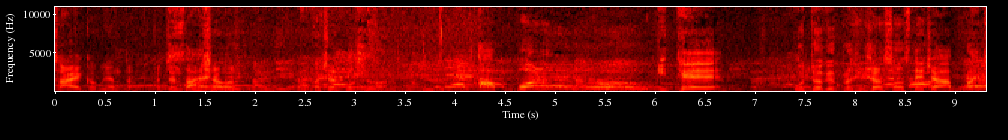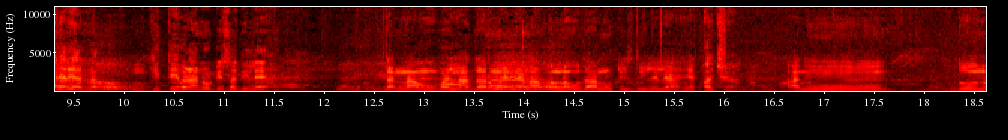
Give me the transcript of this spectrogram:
सहाय्यक अभियंता अचलपूर. शहर. अचलपूर शहर. आपण इथे औद्योगिक प्रशिक्षण संस्थेच्या प्राचार्यांना किती वेळा नोटिसा दिल्या आहेत? त्यांना मोबाईलला दर महिन्याला आपण नऊदा नोटीस दिलेले आहेत. अच्छा. आणि दोन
